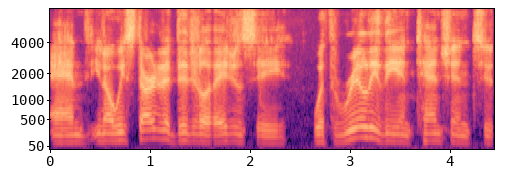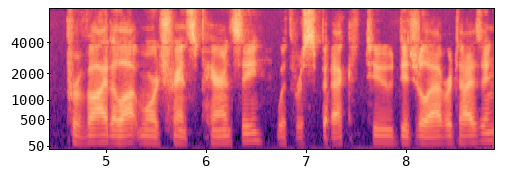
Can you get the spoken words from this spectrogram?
And, you know, we started a digital agency with really the intention to provide a lot more transparency with respect to digital advertising.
